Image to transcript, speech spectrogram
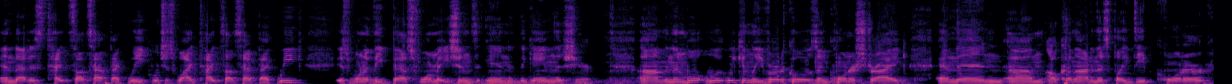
and that is tight slots halfback weak, which is why tight slots halfback weak is one of the best formations in the game this year. Um, and then we'll, we can leave verticals and corner strike, and then um, I'll come out in this play deep corner,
